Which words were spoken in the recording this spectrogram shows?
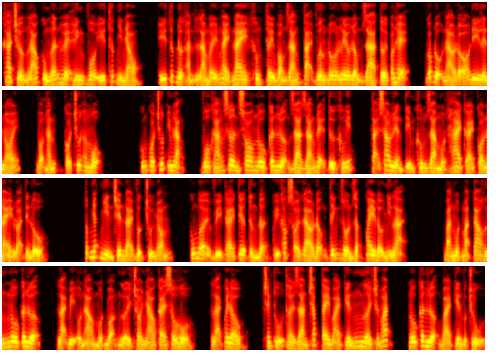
kha trưởng lão cùng ân huệ hình vô ý thức nhìn nhau, ý thức được hẳn là mấy ngày nay không thấy bóng dáng tại vương đô lêu lồng ra tới quan hệ, góc độ nào đó đi lên nói, bọn hắn có chút hâm mộ. Cũng có chút im lặng vô kháng sơn so nô cân lượng ra dáng đệ tử không ít, tại sao liền tìm không ra một hai cái có này loại tiền đồ? Tốt nhất nhìn trên đài vực chủ nhóm, cũng bởi vì cái kia từng đợt quỷ khóc sói gào động tĩnh dồn dập quay đầu nhìn lại. Bàn một mặt cao hứng nô cân lượng, lại bị ồn ào một bọn người cho nháo cái xấu hổ, lại quay đầu, tranh thủ thời gian chắp tay bái kiến người trước mắt nô cân lượng bái kiến vực chủ.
